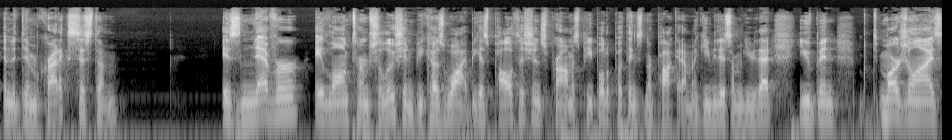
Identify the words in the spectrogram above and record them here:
in the democratic system is never a long term solution. Because why? Because politicians promise people to put things in their pocket. I'm going to give you this, I'm going to give you that. You've been marginalized.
